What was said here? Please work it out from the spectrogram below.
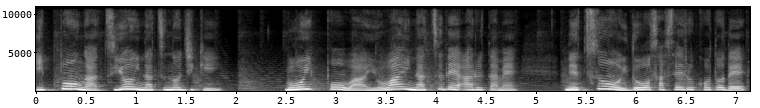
一方が強い夏の時期、もう一方は弱い夏であるため、熱を移動させることで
